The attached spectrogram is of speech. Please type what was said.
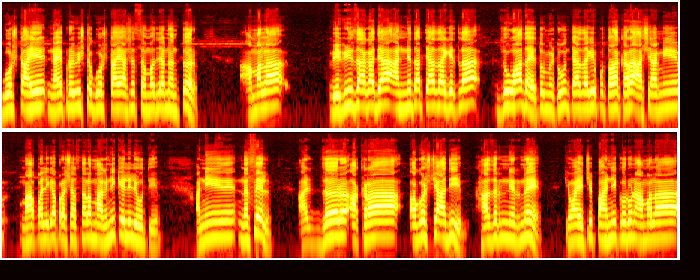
गोष्ट आहे न्यायप्रविष्ट गोष्ट आहे असं समजल्यानंतर आम्हाला वेगळी जागा द्या अन्यथा त्या जागेतला जो वाद आहे तो मिटवून त्या जागी पुतळा करा अशी आम्ही महापालिका प्रशासनाला मागणी केलेली होती. आणि नसेल जर अकरा ऑगस्टच्या आधी हा जर निर्णय किंवा याची पाहणी करून आम्हाला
